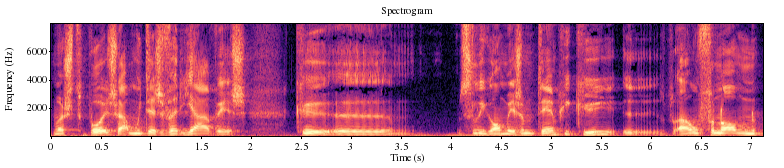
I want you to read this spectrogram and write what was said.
mas depois há muitas variáveis que uh, se ligam ao mesmo tempo e que uh, há um fenómeno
